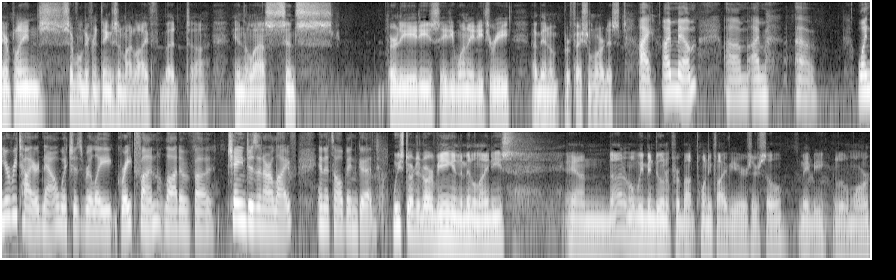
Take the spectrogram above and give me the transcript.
airplanes, several different things in my life, but uh, in the last, since early 80s, 81, 83, I've been a professional artist. Hi, I'm Mem. Um, I'm uh, one year retired now, which is really great fun. A lot of uh, changes in our life, and it's all been good. We started RVing in the middle 90s, and I don't know, we've been doing it for about 25 years or so, maybe a little more.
